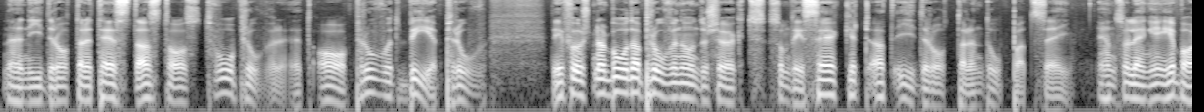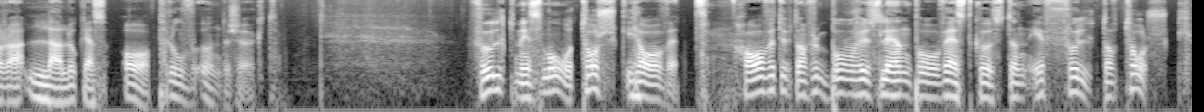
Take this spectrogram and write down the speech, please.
När en idrottare testas tas två prover, ett A-prov och ett B-prov. Det är först när båda proven undersökts som det är säkert att idrottaren dopat sig. Än så länge är bara Lallukas A-prov undersökt. Fullt med småtorsk i havet. Havet utanför Bohuslän på västkusten är fullt av torsk.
